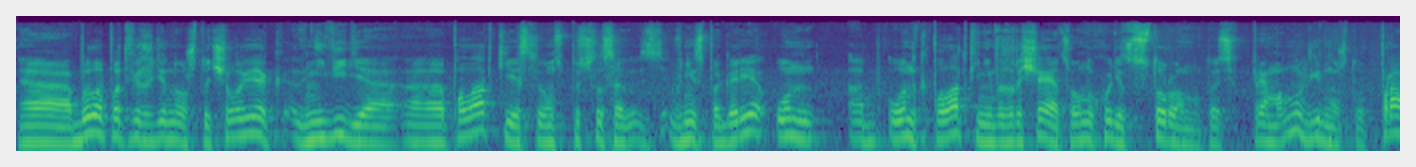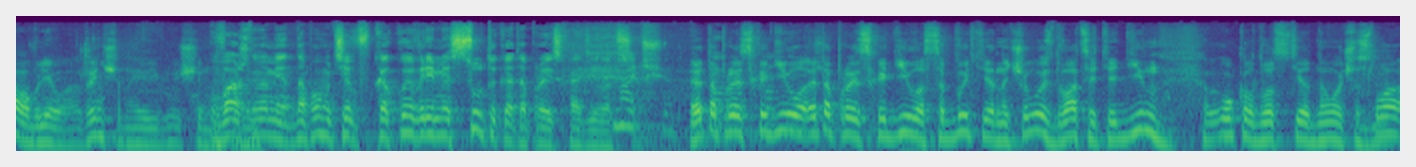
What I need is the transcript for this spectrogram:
э, было подтверждено, что человек, не видя э, палатки, если он спустился вниз по горе, он, он к палатке не возвращается, он уходит в сторону. То есть прямо, ну, видно, что вправо-влево слева, женщина и мужчина. Важный момент. Напомните, в какое время суток это происходило? Ночью. Это Как- происходило, это происходило, событие началось 21, около 21 числа,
